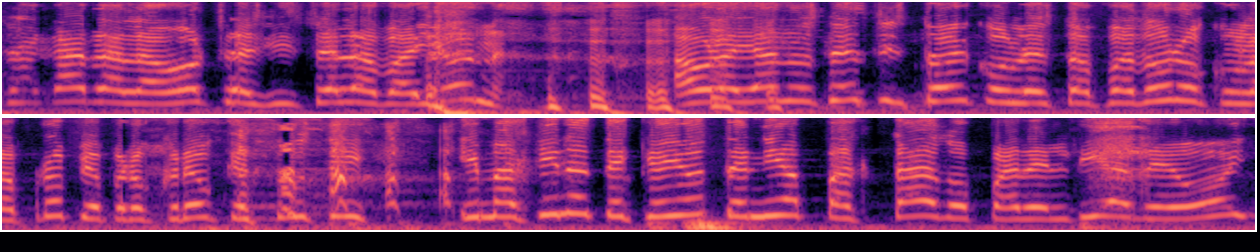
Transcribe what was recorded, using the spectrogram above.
llegar a la otra Gisela Bayona. Ahora ya no sé si estoy con la estafadora o con la propia, pero creo que tú sí. Imagínate que yo tenía pactado para el día de hoy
